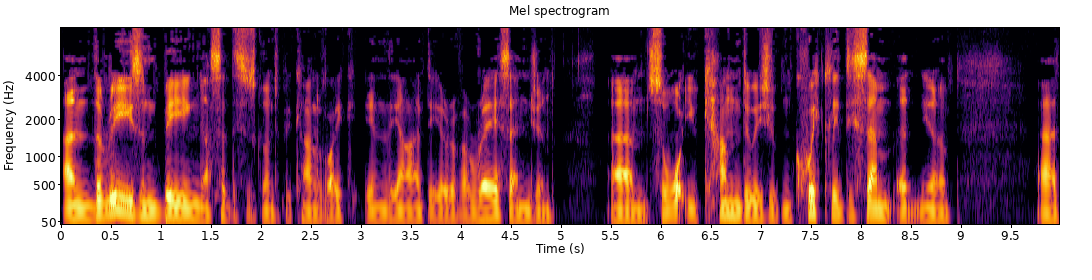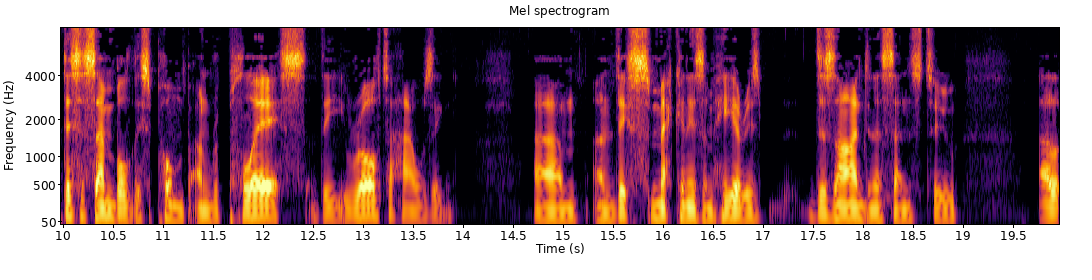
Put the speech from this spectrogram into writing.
And the reason being, I said this is going to be kind of like in the idea of a race engine. Um, so what you can do is you can quickly disem- uh, you know, uh, disassemble this pump and replace the rotor housing. Um, and this mechanism here is designed in a sense to uh,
